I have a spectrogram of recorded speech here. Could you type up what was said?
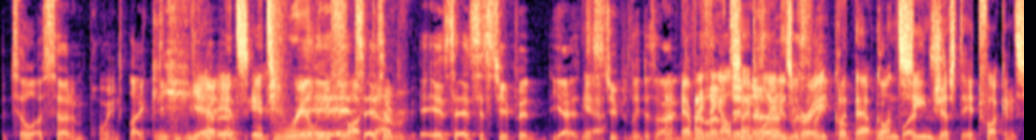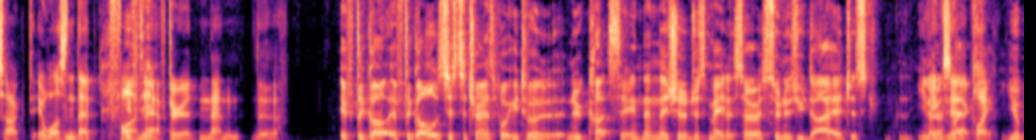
until a certain point. Like Yeah, gotta- it's it's really it- it's, fucked it's up. A, it's it's a stupid. Yeah, it's Yeah. stupidly designed. Everything loved else I uh, played is great, com- but that one scene just it fucking sucked. It wasn't that fun the- after it, and then ugh. if the goal if the goal is just to transport you to a new cutscene, then they should have just made it so as soon as you die, it just you know like, Exactly. you're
